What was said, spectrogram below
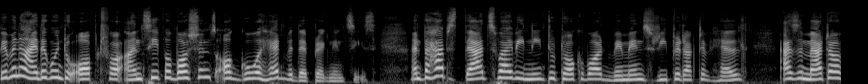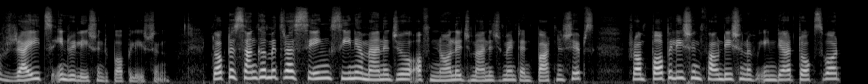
women are either going to opt for unsafe abortions or go ahead with their pregnancies. And perhaps that's why we need to talk about women's reproductive health as a matter of rights in relation to population. Dr. Sanghamitra Singh, Senior Manager of Knowledge Management and Partnerships from Population Foundation of India, talks about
